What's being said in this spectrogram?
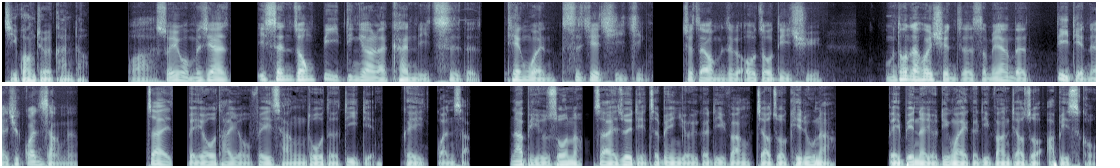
极光就会看到。哇！所以我们现在一生中必定要来看一次的天文世界奇景，就在我们这个欧洲地区。我们通常会选择什么样的地点来去观赏呢？在北欧，它有非常多的地点可以观赏。那比如说呢，在瑞典这边有一个地方叫做 Kiruna，北边呢有另外一个地方叫做 Abisko，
